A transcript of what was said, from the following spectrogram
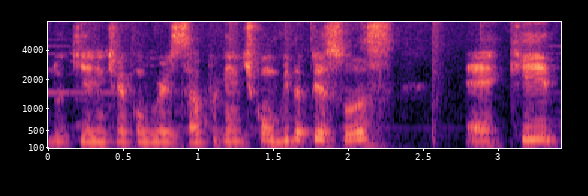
do que a gente vai conversar, porque a gente convida pessoas é, que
